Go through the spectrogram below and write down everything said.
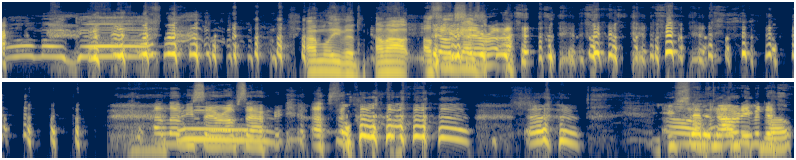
Oh my god! I'm leaving. I'm out. I'll see Yo, you guys. Sarah, I, I love you, Sarah. I'm sorry. I'm sorry. you Oh, said it I don't me, even know- bro.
